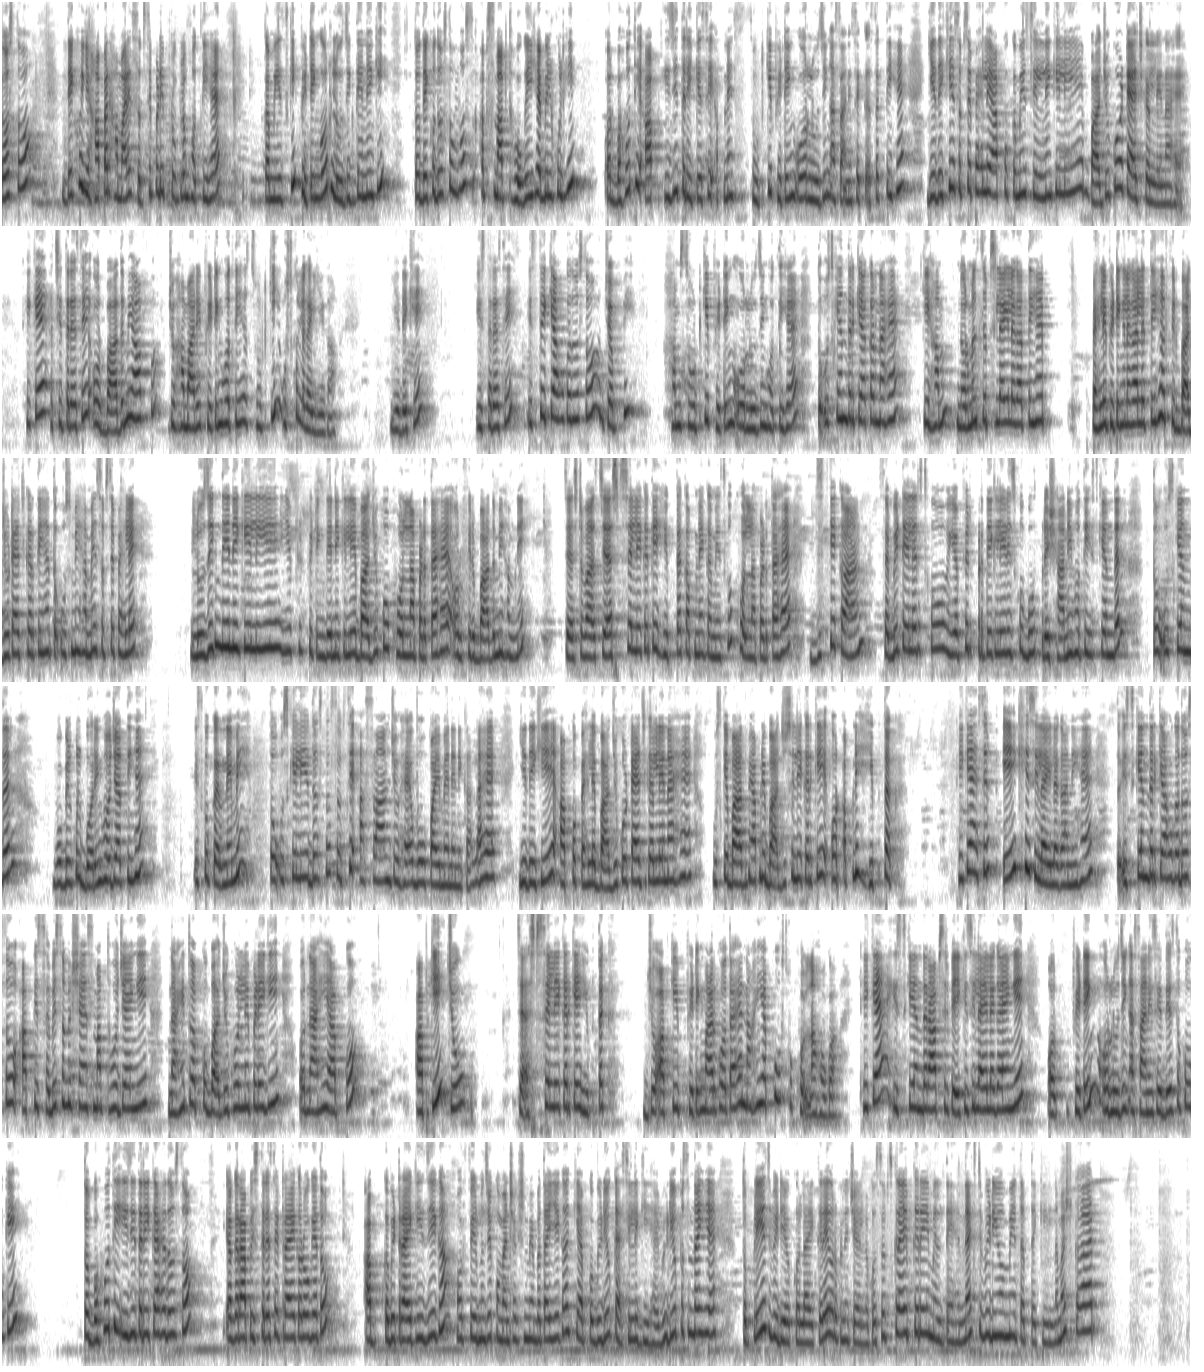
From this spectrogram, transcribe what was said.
दोस्तों, देखो यहाँ पर हमारे सबसे बड़ी प्रॉब्लम होती है कमीज़ की फिटिंग और लूजिंग देने की। तो देखो दोस्तों, वो अब समाप्त हो गई है बिल्कुल ही और बहुत ही आप इजी तरीके से अपने सूट की फिटिंग और लूजिंग आसानी से कर सकती हैं। ये देखिए, सबसे पहले आपको कमीज़ सिलने के लिए बाजू को अटैच कर लेना है, ठीक है? अच्छी तरह से और बाद में आप जो हमारी फिटिंग होती है सूट की, उसको लगाइएगा। ये देखिए, इस तरह से। इससे क्या होगा दोस्तों, जब भी हम सूट की फिटिंग और लूजिंग होती है तो उसके अंदर क्या करना है कि हम नॉर्मल जब सिलाई लगाते हैं, पहले फिटिंग लगा लेते हैं और फिर बाजू अटैच करते हैं तो उसमें हमें सबसे पहले लूजिंग देने के लिए या फिर फिटिंग देने के लिए बाजू को खोलना पड़ता है और फिर बाद में हमने चेस्ट वा, चेस्ट से लेकर के हिप तक अपने कमीज़ को खोलना पड़ता है, जिसके कारण सभी टेलर्स को या फिर प्रत्येक लेडीज़ को बहुत परेशानी होती है इसके अंदर तो उसके अंदर वो बिल्कुल बोरिंग हो जाती हैं। इसको करने में तो उसके लिए दोस्तों सबसे आसान जो है वो उपाय मैंने निकाला है। ये देखिए, आपको पहले बाजू को अटैच कर लेना है, उसके बाद में आपने बाजू से लेकर के और अपने हिप तक, ठीक है, सिर्फ़ एक ही सिलाई लगानी है। तो इसके अंदर क्या होगा दोस्तों, आपकी सभी समस्याएँ समाप्त हो जाएँगी, ना ही तो आपको बाजू खोलनी पड़ेगी और ना ही आपको आपकी जो चेस्ट से लेकर के हिप तक जो आपकी फिटिंग मार्क होता है, ना ही आपको उसको खोलना होगा। ठीक है? इसके अंदर आप सिर्फ़ एक ही सिलाई लगाएँगे और फिटिंग और लूजिंग आसानी से दे सकोगे। तो बहुत ही ईजी तरीका है दोस्तों। अगर आप इस तरह से ट्राई करोगे तो आप कभी ट्राई कीजिएगा और फिर मुझे कमेंट सेक्शन में बताइएगा कि आपको वीडियो कैसी लगी है। वीडियो पसंद आई है तो प्लीज़ वीडियो को लाइक करें और अपने चैनल को सब्सक्राइब करें। मिलते हैं नेक्स्ट वीडियो में। तब तक की नमस्कार।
